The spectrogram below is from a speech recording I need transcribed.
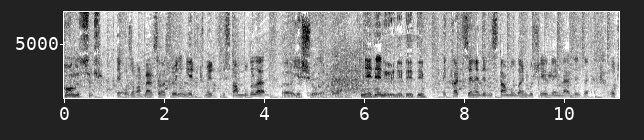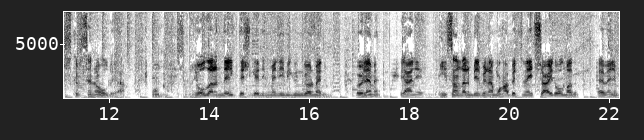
Konuşur. E o zaman ben sana söyleyeyim Yecüc Mecüc İstanbul'da da e, yaşıyor olabilir ha. Neden öyle dedim? E kaç senedir İstanbul'dayım, bu şehirdeyim neredeyse 30-40 sene oldu ya. Ondan sonra yolların delik deşik edilmediği bir gün görmedim ben. Öyle mi? Yani insanların birbirine muhabbetine hiç şahit olmadım. Efendim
